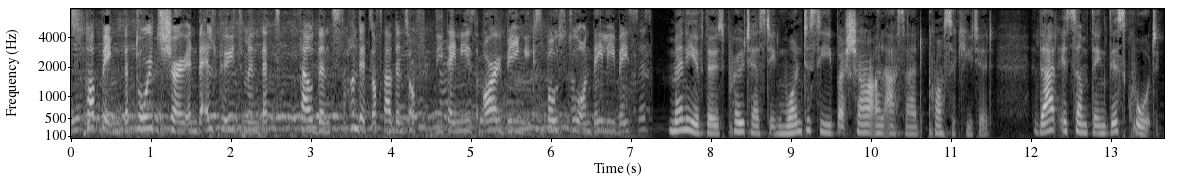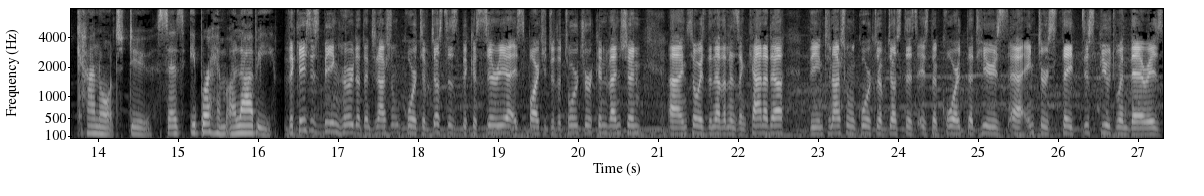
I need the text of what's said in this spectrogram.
stopping the torture and the ill treatment that thousands, hundreds of thousands of detainees are being exposed to on daily basis. Many of those protesting want to see Bashar al-Assad prosecuted. That is something this court cannot do, says Ibrahim Olabi. The case is being heard at the International Court of Justice because Syria is party to the Torture Convention, uh, and so is the Netherlands and Canada. The International Court of Justice is the court that hears uh, interstate dispute when there is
